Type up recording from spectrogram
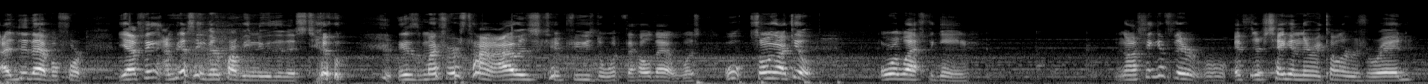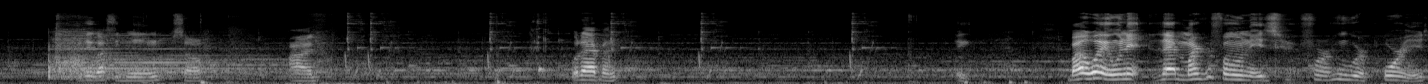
I did that before. Yeah, I think I'm guessing they're probably new to this too. because my first time I was confused of what the hell that was. Oh, someone got killed or left the game. Now I think if they're if they're taking their color as red, they left the game. So, odd. What happened? Hey. By the way, when it that microphone is for who reported.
